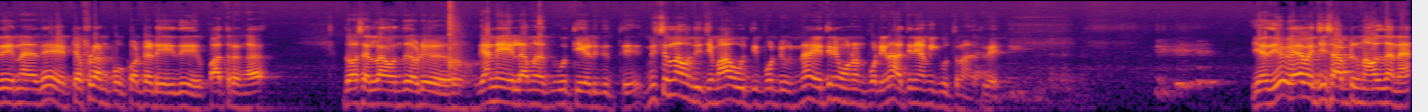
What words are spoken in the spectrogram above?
இது என்ன இது டெஃப்லான் கோட்டடு இது பாத்திரங்க. தோசைலாம் வந்து அப்படியே எண்ணெய் இல்லாமல் ஊற்றி எடுக்குது மிஷின்லாம் வந்துச்சு மாவு ஊற்றி போட்டுக்கிட்டா எத்தனை ஒன்று போட்டிங்கன்னா அத்தனை அமைக்கி ஊற்றுறான் அதுவே. எதையோ வேக வச்சு சாப்பிட்டுக்கணும் அவள் தானே.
